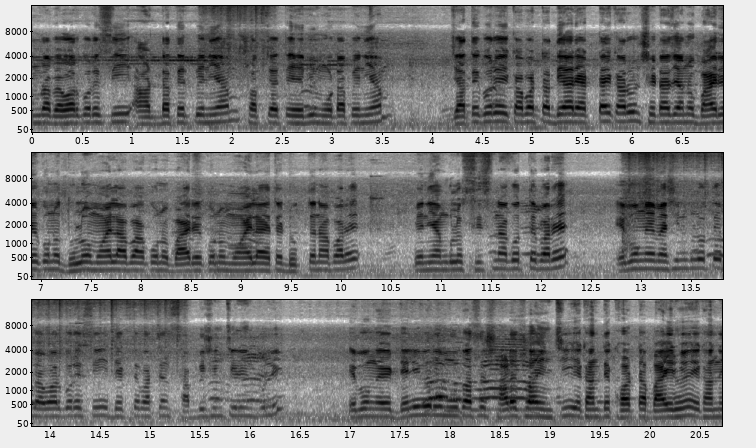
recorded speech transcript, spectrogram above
আমরা ব্যবহার করেছি আট দাঁতের পেনিয়াম, সবচাইতে হেভি মোটা পেনিয়াম। যাতে করে এই কাভারটা দেওয়ার একটাই কারণ, সেটা যেন বাইরের কোনো ধুলো ময়লা বা কোনো বাইরের কোনো ময়লা এতে ঢুকতে না পারে, পেনিয়ামগুলো সিস না করতে পারে। এবং এই মেশিনগুলোতে ব্যবহার করেছি, দেখতে পাচ্ছেন, ছাব্বিশ ইঞ্চি রিংপুলি এবং ডেলিভারি মুখ আছে সাড়ে ছয় ইঞ্চি। এখান থেকে খড়টা বাইর হয়ে এখানে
